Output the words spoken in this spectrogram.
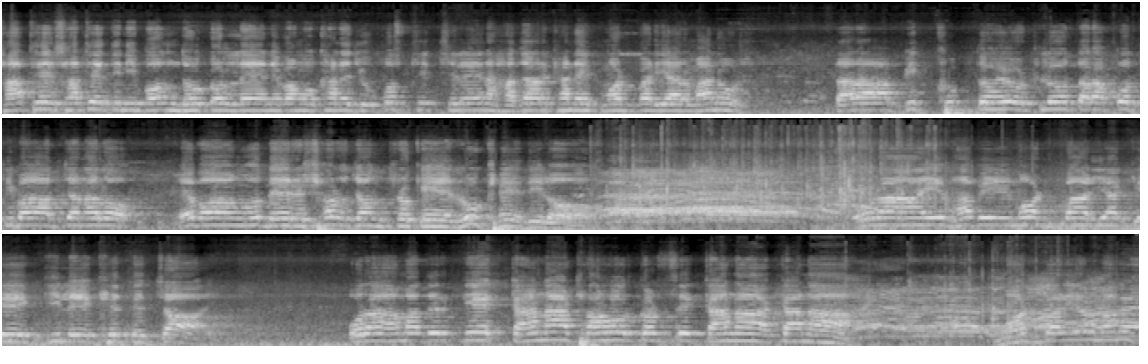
সাথে সাথে তিনি বন্ধ করলেন এবং ওখানে যে উপস্থিত ছিলেন হাজার খানেক মঠবাড়িয়ার মানুষ, তারা বিক্ষুব্ধ হয়ে উঠল, তারা প্রতিবাদ জানালো এবং ওদের ষড়যন্ত্রকে রুখে দিল। ওরা এভাবে মঠবাড়িয়াকে গিলে খেতে চায়। ওরা আমাদেরকে কানা ঠাহর করছে, কানা কানা। মঠবাড়িয়ার মানুষ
